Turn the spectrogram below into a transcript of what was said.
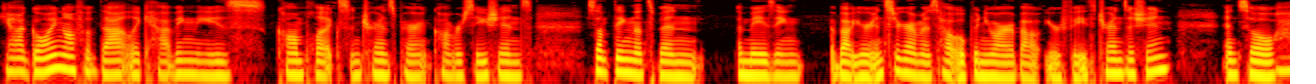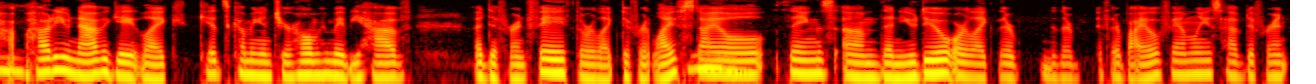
yeah going off of that like having these complex and transparent conversations something that's been amazing about your instagram is how open you are about your faith transition and so, Mm. how, how do you navigate like kids coming into your home who maybe have a different faith or like different Mm. lifestyle things um, than you do, or like their their if their bio families have different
